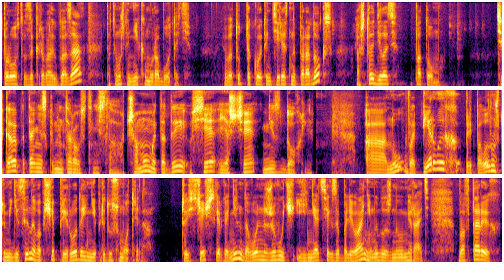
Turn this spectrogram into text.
просто закрывают глаза потому что некому работать. И вот тут такой вот интересный парадокс а что делать потом? Цікавае пытанне з каментароў станіслава. Чаму мы тады усе яшчэ не здохлі а ну во-первых предположим что медицина вообще природой не предусмотрена то есть человеческий организм довольно живучий и не от всех заболеваний мы должны умирать во-вторых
